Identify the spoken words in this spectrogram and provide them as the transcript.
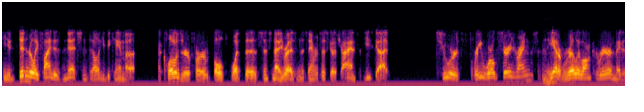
he didn't really find his niche until he became a, a closer for both what the Cincinnati Reds and the San Francisco Giants. And he's got two or three World Series rings, and he had a really long career and made a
